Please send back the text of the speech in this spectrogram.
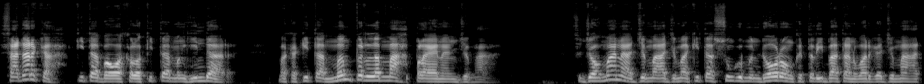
Sadarkah kita bahwa kalau kita menghindar, maka kita memperlemah pelayanan jemaat? Sejauh mana jemaat-jemaat kita sungguh mendorong keterlibatan warga jemaat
